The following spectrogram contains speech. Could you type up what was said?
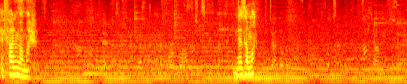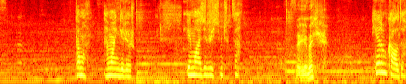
Efendim Ömer. Ne zaman? Tamam, hemen geliyorum. Benim acil bir işim çıktı. Ve yemek? Yarım kaldı.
